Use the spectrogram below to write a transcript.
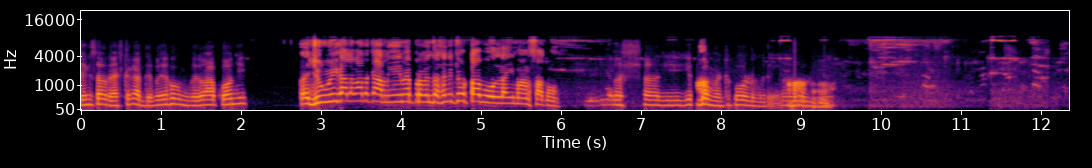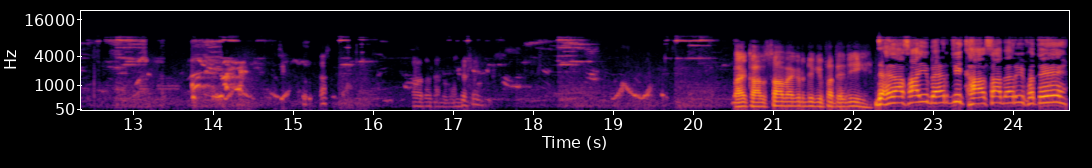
ਸਿੰਘ ਸਾਹਿਬ ਰੈਸਟ ਕਰਦੇ ਪਏ ਹੁਕਮ ਕਰੋ ਆਪ ਕੌਣ ਜੀ? ਅ, ਜ਼ਰੂਰੀ ਗੱਲਬਾਤ ਕਰਨੀ ਹੈ ਜੀ ਮੈਂ ਪ੍ਰਵਿੰਦਰ ਸਿੰਘ ਝੋਟਾ ਬੋਲਦਾ ਜੀ ਮਾਨਸਾ ਤੋਂ। ਅੱਛਾ ਜੀ ਇੱਕ ਮਿੰਟ ਹੋਲਡ ਕਰਿਓ। ਵਾਹਿ ਖਾਲਸਾ ਵਾਹਿਗੁਰੂ ਜੀ ਕੀ ਫਤਿਹ ਜੀ। ਜਥੇਦਾਰ ਸਾਹਿਬ ਜੀ ਵਾਹਿਗੁਰੂ ਜੀ ਖਾਲਸਾ ਵਾਹਿਗੁਰੂ ਜੀ ਫਤਿਹ।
